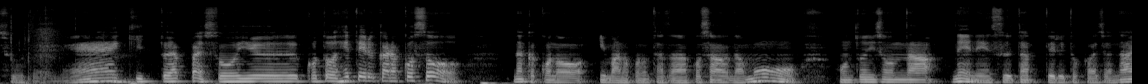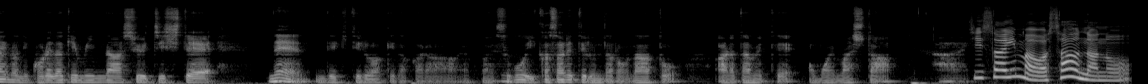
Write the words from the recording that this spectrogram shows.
そうだよね、きっとやっぱりそういうことを経てるからこそ、なんかこの今のこの田沢湖サウナも、本当にそんなね、年数経ってるとかじゃないのにこれだけみんな周知して、ね、できてるわけだから、やっぱりすごい活かされてるんだろうなと、改めて思いました。はい。実際今はサウナの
